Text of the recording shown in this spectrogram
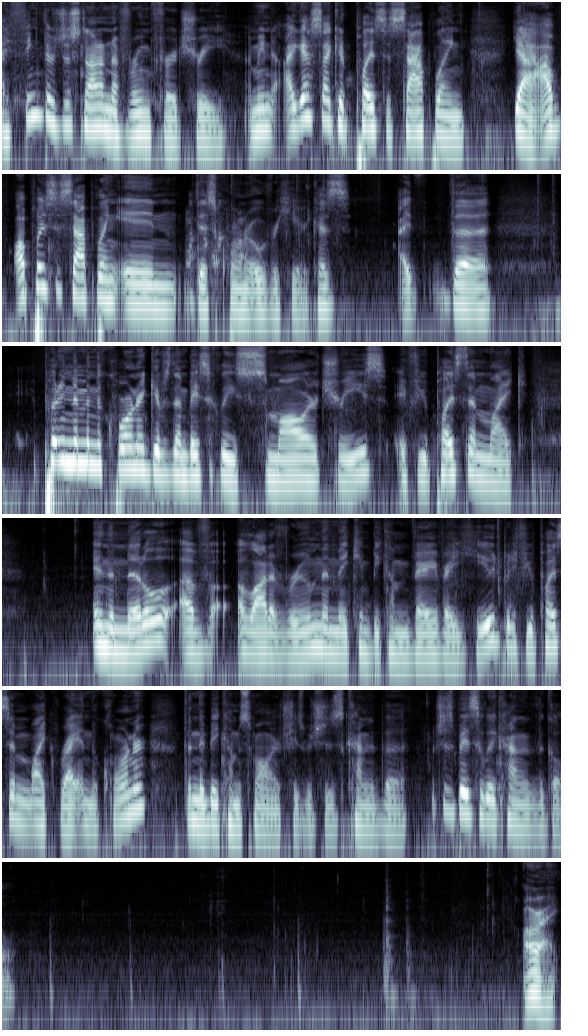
I think there's just not enough room for a tree. I mean, I guess I could place a sapling. Yeah, I'll, I'll place a sapling in this corner over here because I the putting them in the corner gives them basically smaller trees. If you place them like in the middle of a lot of room, then they can become very very huge. But if you place them like right in the corner, then they become smaller trees, which is kind of the which is basically kind of the goal. All right.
